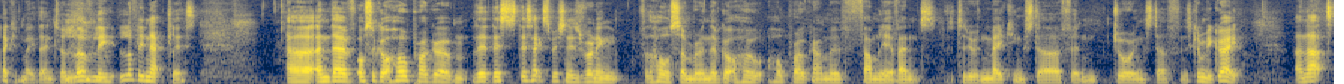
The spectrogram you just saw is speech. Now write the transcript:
I could make that into a lovely, lovely necklace. Uh, and they've also got a whole program. This this exhibition is running for the whole summer, and they've got a whole whole program of family events to do with making stuff and drawing stuff, and it's going to be great. And that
